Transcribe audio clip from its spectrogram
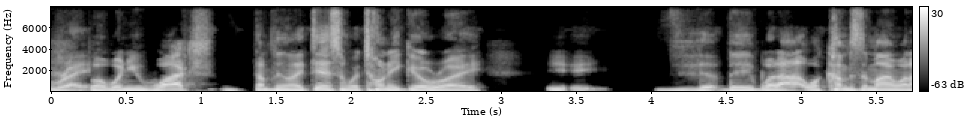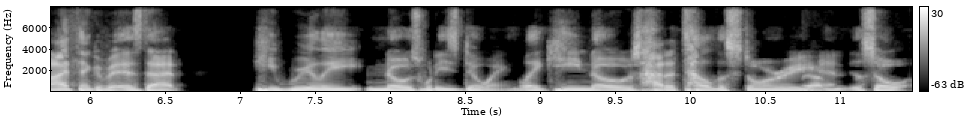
Right. But when you watch something like this, and with Tony Gilroy, the, the what I, what comes to mind when I think of it is that he really knows what he's doing. Like he knows how to tell the story, Yep. and so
